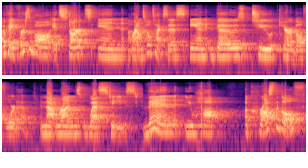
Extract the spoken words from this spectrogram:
Okay, first of all, it starts in Brownsville, Texas, and goes to Carrabelle, Florida, and that runs west to east. Then you hop across the Gulf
